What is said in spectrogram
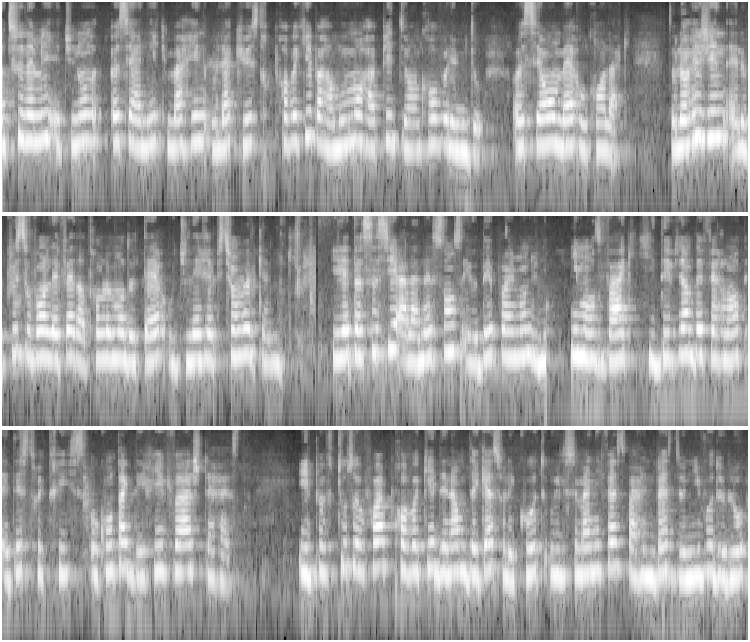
Un tsunami est une onde océanique, marine ou lacustre provoquée par un mouvement rapide d'un grand volume d'eau, océan, mer ou grand lac, dont l'origine est le plus souvent l'effet d'un tremblement de terre ou d'une éruption volcanique. Il est associé à la naissance et au déploiement d'une immense vague qui devient déferlante et destructrice au contact des rivages terrestres. Ils peuvent toutefois provoquer d'énormes dégâts sur les côtes où ils se manifestent par une baisse de niveau de l'eau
